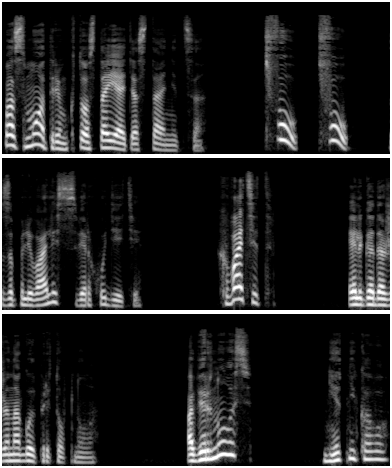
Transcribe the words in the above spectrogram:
Посмотрим, кто стоять останется». «Тьфу, тьфу!» — заплевались сверху дети. «Хватит!» Эльга даже ногой притопнула. Обернулась? Нет никого.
